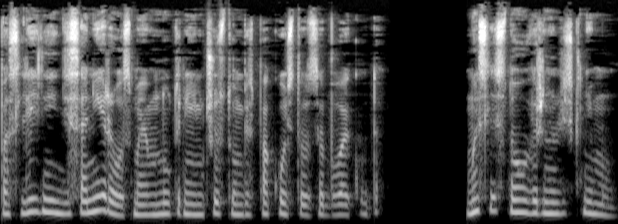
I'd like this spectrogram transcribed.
Последнее диссонировало с моим внутренним чувством беспокойства за Блэквуда. Мысли снова вернулись к нему.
